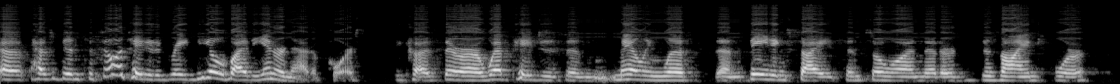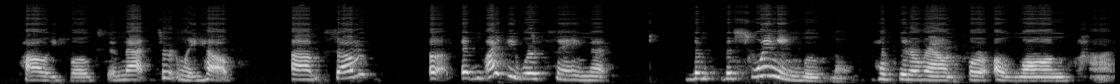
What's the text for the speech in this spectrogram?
uh, has been facilitated a great deal by the internet, of course, because there are web pages and mailing lists and dating sites and so on that are designed for poly folks, and that certainly helps. Um, some uh, it might be worth saying that the, the swinging movement has been around for a long time.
